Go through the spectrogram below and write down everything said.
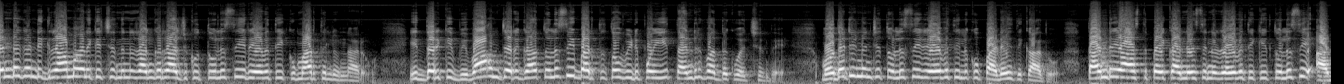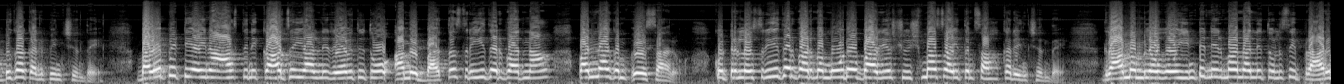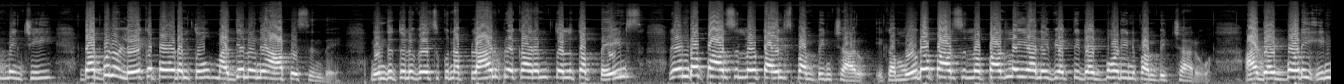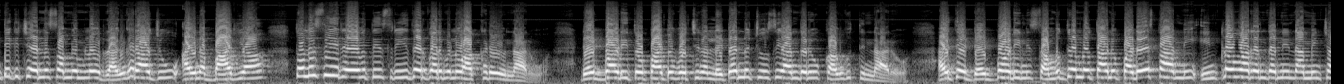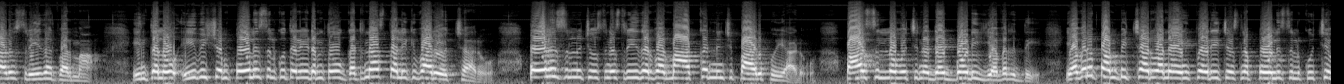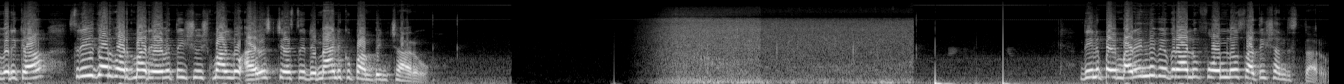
ఎండగండి గ్రామానికి చెందిన రంగరాజుకు తులసి రేవతి కుమార్తెలున్నారు. ఇద్దరికి వివాహం జరగా తులసి భర్తతో విడిపోయి తండ్రి వద్దకు వచ్చింది. మొదటి నుంచి తులసి రేవతిలకు పడేది కాదు. తండ్రి ఆస్తిపై కన్నేసిన రేవతికి తులసి అడ్డుగా కనిపించింది. భయపెట్టి అయిన ఆస్తిని కాజేయాలని రేవతితో ఆమె భర్త శ్రీధర్ వర్ణ పన్నాగం వేశారు. కుట్రలో శ్రీధర్ వర్మ మూడో భార్య సుష్మా సైతం సహకరించింది. గ్రామంలో ఓ ఇంటి నిర్మాణాన్ని తులసి ప్రారంభించి డబ్బులు లేకపోవడంతో మధ్యలోనే ఆపేసింది. నిందితులు వేసుకున్న ప్లాన్ ప్రకారం తొలుత పెయింట్స్ రెండో పార్సల్లో టైల్స్ పంపించారు. ఇక మూడో పార్సల్లో పర్లయ్య అనే వ్యక్తి డెడ్ బాడీని పంపించారు. ఆ డెడ్ బాడీ ఇంటికి చేరిన సమయంలో రంగరాజు ఆయన భార్య తులసి రేవతి శ్రీధర్ వర్మలు అక్కడే ఉన్నారు. డెడ్ బాడీతో పాటు వచ్చిన లెటర్ను చూసి అందరూ కంగు తిన్నారు. అయితే డెడ్ బాడీని సముద్రంలో తాను పడేస్తానని ఇంట్లో వారందరినీ నమ్మించాడు శ్రీధర్ వర్మ. ఇంతలో ఈ విషయం పోలీసులకు తెలియడంతో ఘటనా స్థలికి వారు వచ్చారు. పోలీసులను చూసిన శ్రీధర్ వర్మ అక్కడి నుంచి పారిపోయాడు. పార్సిల్లో వచ్చిన డెడ్ బాడీ ఎవరిది? ఎవరు పంపించారు అనే ఎంక్వైరీ చేసిన పోలీసులకు చివరిగా శ్రీధర్ వర్మ రేవతి సుష్మాలను అరెస్ట్ చేసి రిమాండ్కు పంపించారు. దీనిపై మరిన్ని వివరాలు ఫోన్లో సతీష్ అందిస్తారు.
